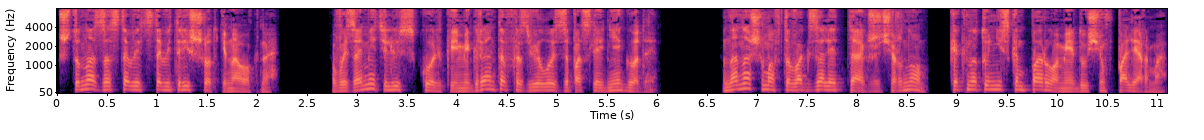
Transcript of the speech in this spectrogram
что нас заставят ставить решетки на окна. Вы заметили, сколько иммигрантов развелось за последние годы? На нашем автовокзале так же черно, как на тунисском пароме, идущем в Палермо.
